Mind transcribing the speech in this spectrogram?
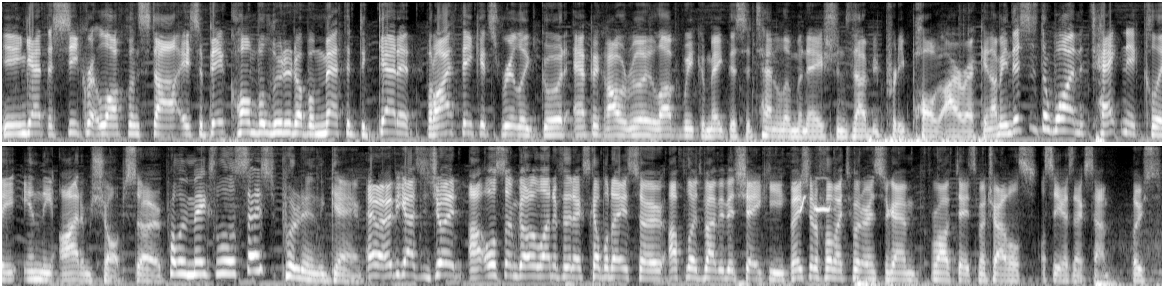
you can get the secret Lachlan style. It's a bit convoluted of a method to get it, but I think it's really good. Epic, I would really love if we could make this a 10 eliminations. That'd be pretty pog, I reckon. I mean, this is the one technically in the item shop, so probably makes a little sense to put it in the game. Anyway, I hope you guys enjoyed. Uh, also, I'm going to London for the next couple days, so uploads might be a bit shaky. Make sure to follow my Twitter, Instagram for more updates, my travels. I'll see you guys next time. Peace.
